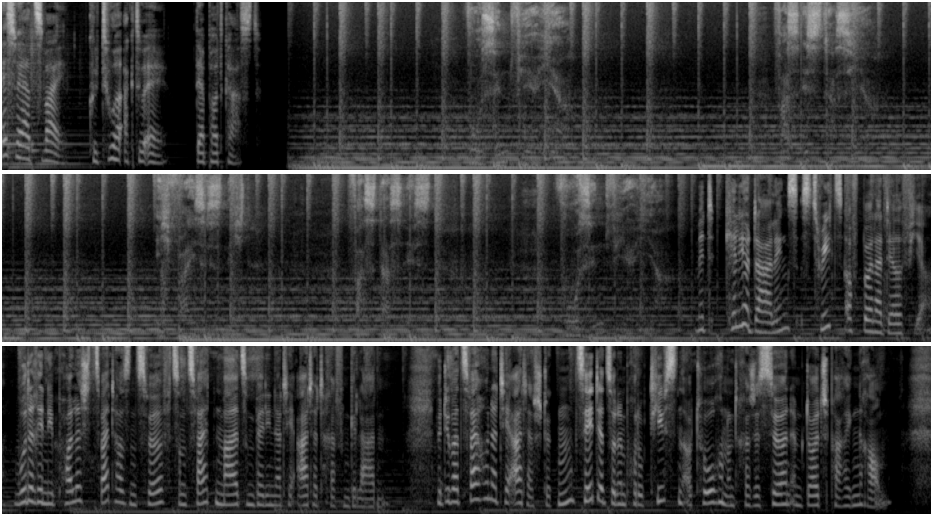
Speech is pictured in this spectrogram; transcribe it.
SWR 2, Kultur aktuell, der Podcast. Wo sind wir hier? Was ist das hier? Ich weiß es nicht, was das ist. Wo sind wir hier? Mit Kill Your Darlings Streets of Philadelphia wurde René Polish 2012 zum zweiten Mal zum Berliner Theatertreffen geladen. Mit über 200 Theaterstücken zählt er zu den produktivsten Autoren und Regisseuren im deutschsprachigen Raum.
